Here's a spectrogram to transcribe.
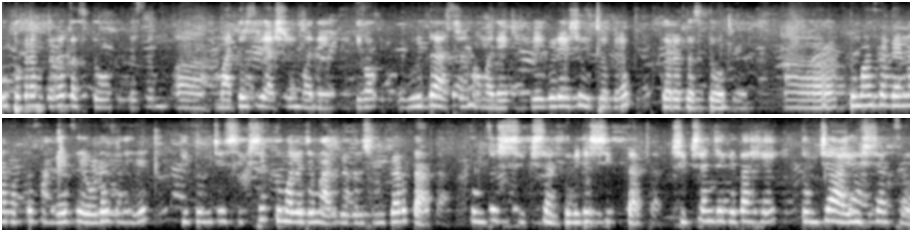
उपक्रम करत असतो. जसं मातोश्री आश्रममध्ये किंवा वृद्ध आश्रमामध्ये वेगवेगळे असे उपक्रम करत असतो. तुम्हा सगळ्यांना फक्त सांगायचं एवढंच आहे की तुमचे शिक्षक तुम्हाला जे मार्गदर्शन करतात तुमचं शिक्षण तुम्ही जे शिकतात शिक्षण जे घेता हे तुमच्या आयुष्याचं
